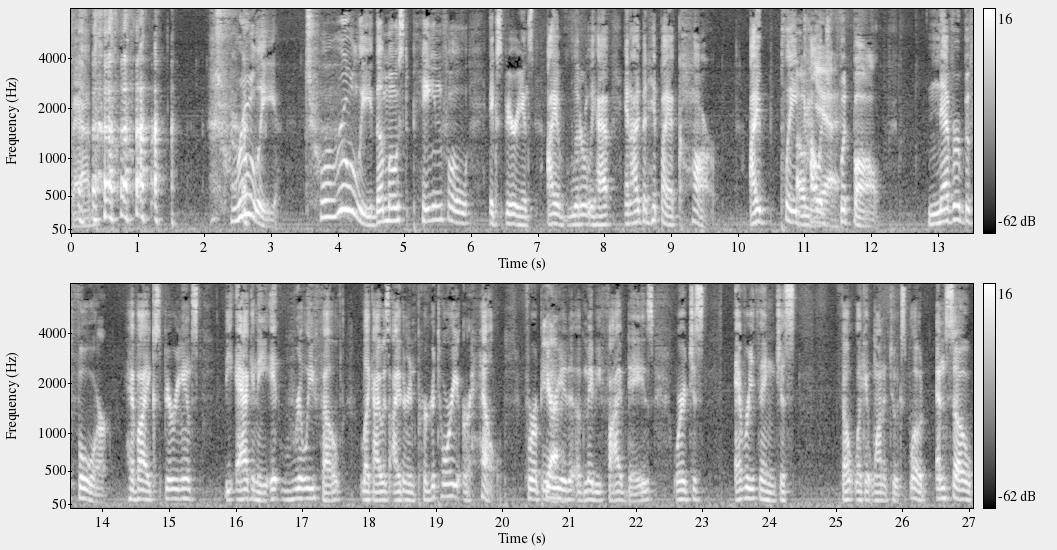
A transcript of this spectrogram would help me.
bad. truly, truly the most painful experience I have literally have. And I've been hit by a car. I played Oh, college yeah. football. Never before have I experienced the agony. It really felt like I was either in purgatory or hell for a Yeah. period of maybe five days where it just everything just felt like it wanted to explode. And so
